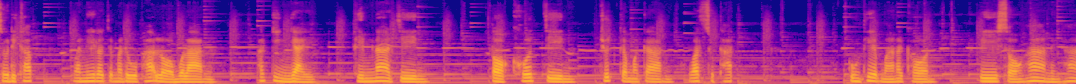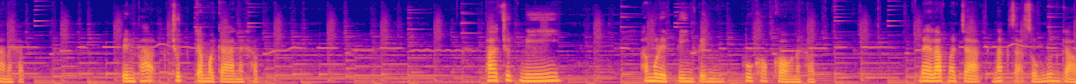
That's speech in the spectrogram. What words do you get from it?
สวัสดีครับ วันนี้เราจะมาดูพระหล่อโบราณ พระกิ่งใหญ่ พิมพ์หน้าจีน ตอกโค้ดจีน ชุดกรรมการวัดสุทัศน์ กรุงเทพมหานคร ปี 2515 นะครับ เป็นพระชุดกรรมการนะครับ พระชุดนี้อมูเลตปิงเป็นผู้ครอบครองนะครับ ได้รับมาจากนักสะสมรุ่นเก่า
